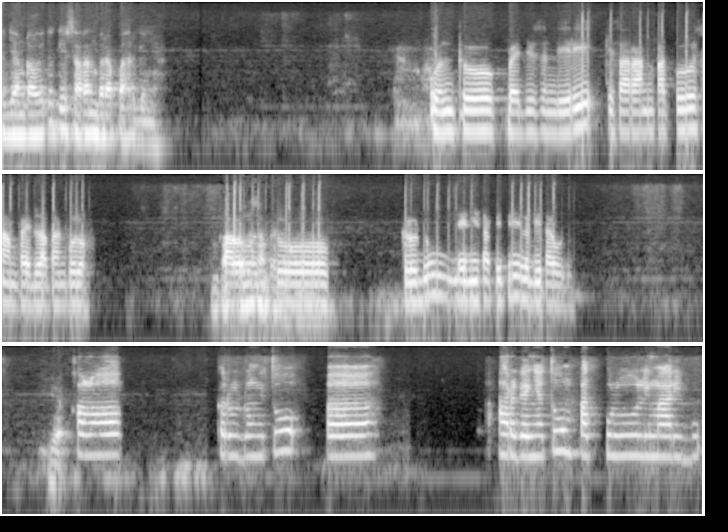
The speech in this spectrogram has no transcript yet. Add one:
terjangkau itu kisaran berapa harganya? Untuk baju sendiri kisaran 40 sampai 80. Kalau untuk kerudung Denny Sapitri lebih tahu. Ya. Kalau kerudung itu eh, harganya tuh 45.000.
